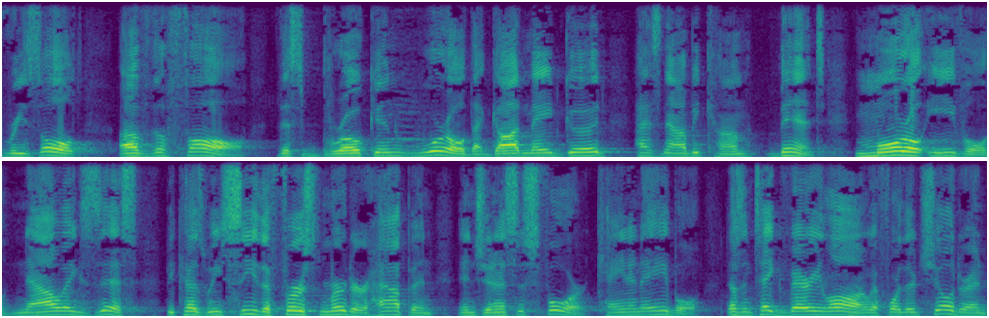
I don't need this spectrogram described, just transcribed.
result of the fall. This broken world that God made good has now become bent. Moral evil now exists because we see the first murder happen in Genesis 4 Cain and Abel. It doesn't take very long before their children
